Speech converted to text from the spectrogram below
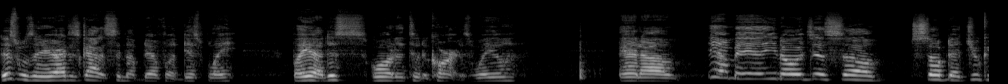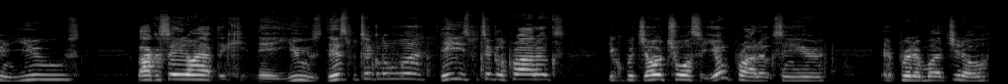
This was in here. I just got it sitting up there for a display. But yeah, this is going into the cart as well. And um, yeah, man, you know, just uh, stuff that you can use. Like I say, you don't have to use this particular one, these particular products. You can put your choice of your products in here and pretty much, you know,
